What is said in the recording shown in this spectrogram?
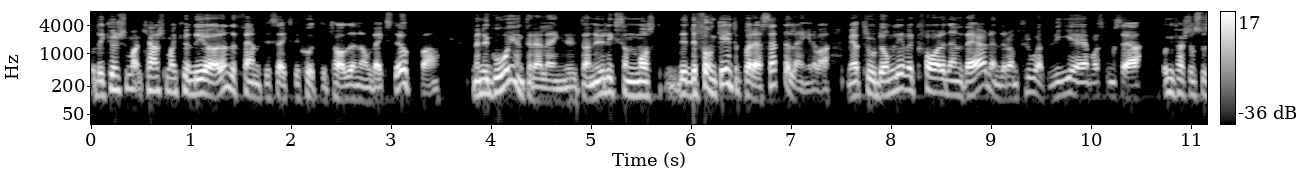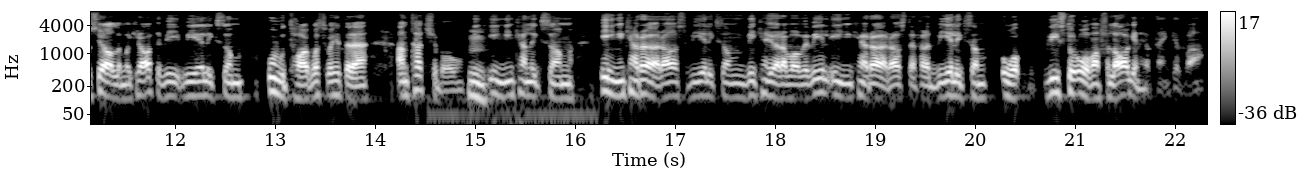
Och det kanske man, kanske man kunde göra under 50, 60, 70-talet när de växte upp. Va? Men det går ju inte det längre, utan nu liksom måste, det, det funkar ju inte på det sättet längre. Va? Men jag tror de lever kvar i den världen där de tror att vi är, vad ska man säga, ungefär som socialdemokrater. Vi, vi är liksom otag, vad ska- vad heter det, untouchable. Mm. Ingen kan liksom, ingen kan röra oss. Vi är liksom, vi kan göra vad vi vill, ingen kan röra oss därför att vi är liksom, vi står ovanför lagen helt enkelt. Va?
